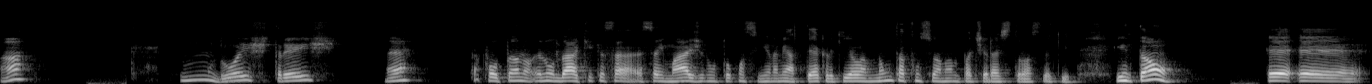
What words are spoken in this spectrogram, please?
Hã? Um, dois, três, né? Tá faltando, eu não dá aqui que essa, essa imagem não estou conseguindo, a minha tecla aqui ela não está funcionando para tirar esse troço daqui. Então, é, é,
